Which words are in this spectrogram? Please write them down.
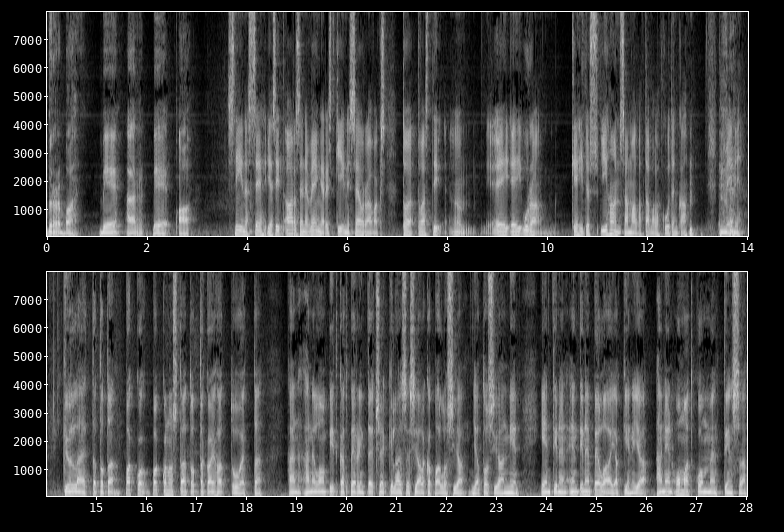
Brba, B-R-B-A. Siinä se, ja sitten Arsene Wengeristä kiinni seuraavaksi. Toivottavasti ähm, ei, ei ura kehitys ihan samalla tavalla kuitenkaan mene. Kyllä, että tota, pakko, pakko nostaa totta kai hattua, että hän, hänellä on pitkät perinteet tsekkiläisessä jalkapallossa ja, ja tosiaan niin entinen, entinen pelaajakin ja hänen omat kommenttinsa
